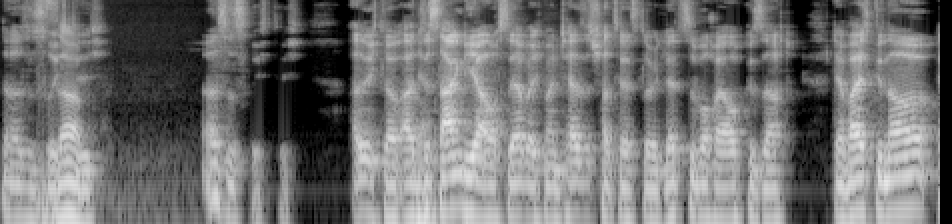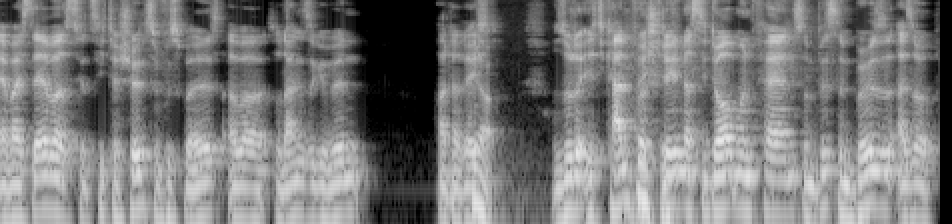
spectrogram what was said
Das ist So. richtig. Das ist richtig. Also ich glaube, also Ja. das sagen die ja auch selber. Ich meine, Terzic hat es jetzt, glaube ich, letzte Woche auch gesagt. Der weiß genau, er weiß selber, dass es jetzt nicht der schönste Fußball ist, aber solange sie gewinnen, hat er recht. Ja. Also ich kann verstehen, dass die Dortmund-Fans so ein bisschen böse, also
